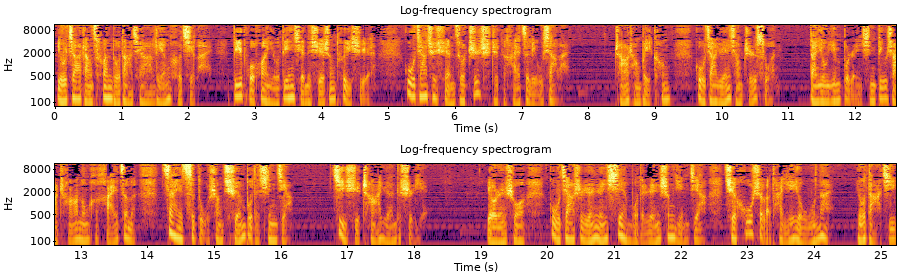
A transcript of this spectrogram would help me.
有家长撺掇大家联合起来，逼迫患有癫痫的学生退学，顾家却选择支持这个孩子留下来。茶厂被坑，顾家原想止损，但又因不忍心丢下茶农和孩子们，再次赌上全部的身家，继续茶园的事业。有人说，顾家是人人羡慕的人生赢家，却忽视了他也有无奈、有打击、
